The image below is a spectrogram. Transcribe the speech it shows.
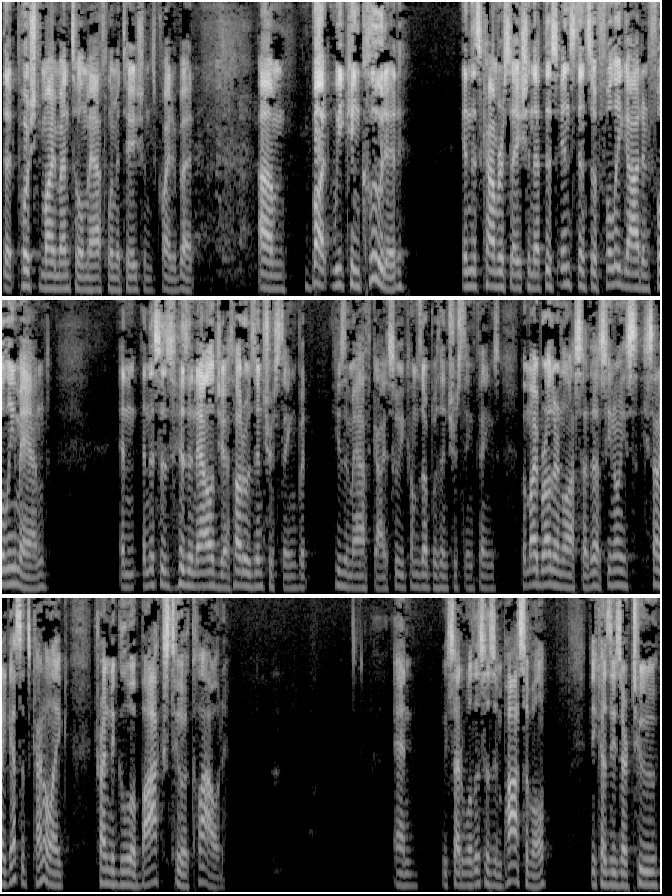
that pushed my mental math limitations quite a bit. Um, but we concluded in this conversation that this instance of fully God and fully man, and, and this is his analogy, I thought it was interesting, but he's a math guy, so he comes up with interesting things. But my brother in law said this, you know, he, he said, I guess it's kind of like trying to glue a box to a cloud. And we said, well, this is impossible because these are two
